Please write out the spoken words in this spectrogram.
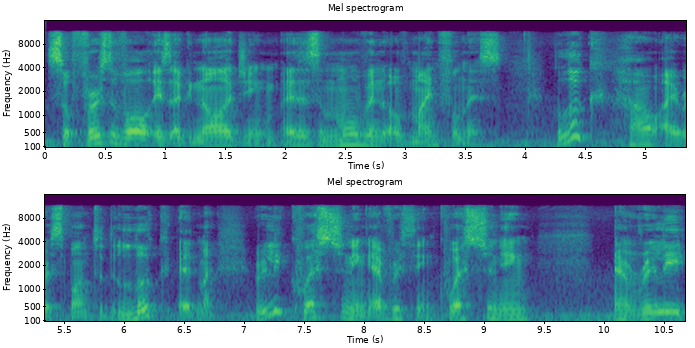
So first of all is acknowledging as a movement of mindfulness look how I respond to the look at my really questioning everything, questioning and really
